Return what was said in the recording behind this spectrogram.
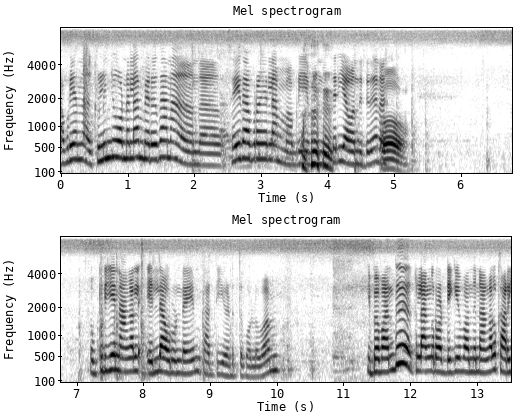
அப்படியே அந்த கிழிஞ்சு ஒன்றெல்லாம் பிறகு அந்த செய்த அப்புறம் எல்லாம் அப்படியே வந்து சரியா வந்துட்டு தான் இப்படியே நாங்கள் எல்லா உருண்டையும் தட்டி எடுத்துக்கொள்ளுவோம். இப்போ வந்து கிழங்கு ரொட்டிக்கு வந்து நாங்கள் கறி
